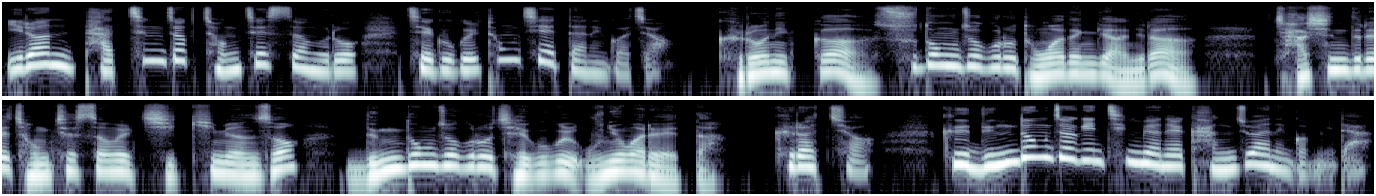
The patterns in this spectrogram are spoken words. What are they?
이런 다층적 정체성으로 제국을 통치했다는 거죠. 그러니까 수동적으로 동화된 게 아니라 자신들의 정체성을 지키면서 능동적으로 제국을 운용하려 했다. 그렇죠. 그 능동적인 측면을 강조하는 겁니다.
